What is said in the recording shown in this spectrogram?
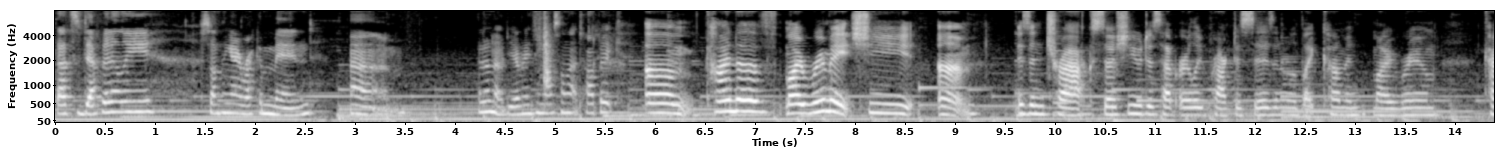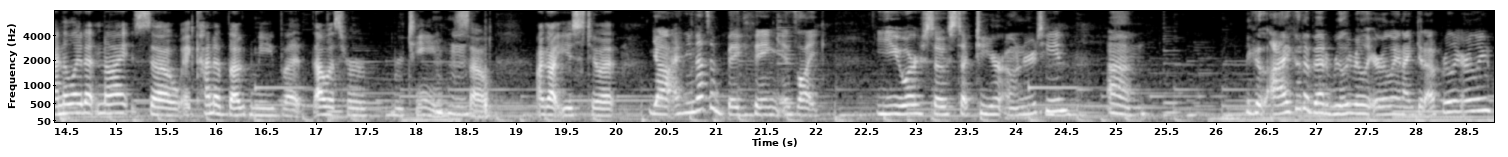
that's definitely something I recommend. Um, I don't know. Do you have anything else on that topic? Um, kind of. My roommate, she um is in track, so she would just have early practices and would like come in my room kind of late at night. So it kind of bugged me, but that was her routine, so I got used to it. Yeah, I think that's a big thing. Is like you are so stuck to your own routine. Um, because I go to bed really, really early and I get up really early.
